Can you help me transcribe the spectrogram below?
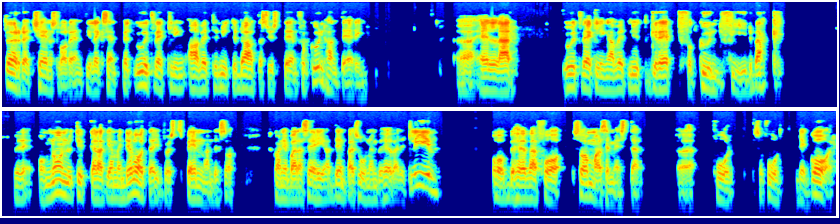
större känslor än till exempel utveckling av ett nytt datasystem för kundhantering. Eh, eller utveckling av ett nytt grepp för kundfeedback. Om någon nu tycker att ja, men det låter ju först spännande så kan jag bara säga att den personen behöver ett liv och behöver få sommarsemester eh, uh, fort så fort det går.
